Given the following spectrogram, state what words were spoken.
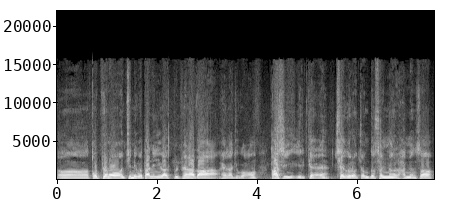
어, 도표는 지니고 다니기가 불편하다 해가지고 다시 이렇게 책으로 좀 더 설명을 하면서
